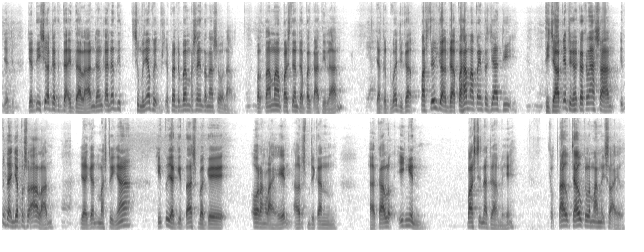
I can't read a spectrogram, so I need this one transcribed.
jadi, jadi isu ada ketidakadilan dan kadang di, sumbernya berdebat masalah internasional. Pertama, Palestina dapat keadilan. Yang kedua juga Palestina juga tidak paham apa yang terjadi. Dijawabnya dengan kekerasan. Itu tidak hanya persoalan. Ya kan, mestinya itu ya kita sebagai orang lain harus memberikan uh, kalau ingin Palestina damai, tahu jauh kelemahan Israel.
